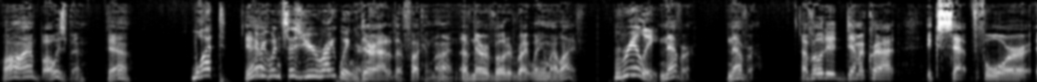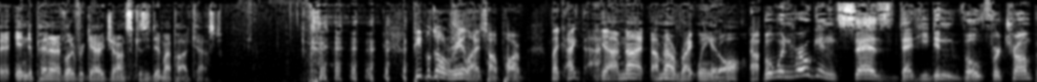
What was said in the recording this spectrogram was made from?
Well, I've always been. Yeah. What? Yeah. Everyone says you're right winger. They're out of their fucking mind. I've never voted right wing in my life. Really? Never. Never. I voted Democrat except for uh, independent. I voted for Gary Johnson because he did my podcast. People don't realize how powerful. Like I, I Yeah, I'm not. I'm not right wing at all. But when Rogan says that he didn't vote for Trump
